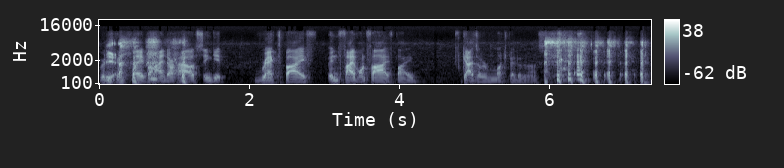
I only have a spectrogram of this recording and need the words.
We're just Yeah. gonna play behind our house and get wrecked by in five on five by guys that are much better than us.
